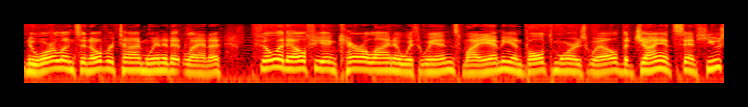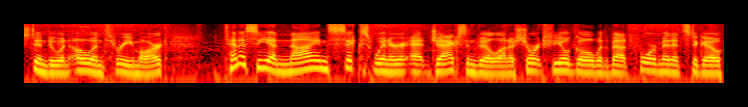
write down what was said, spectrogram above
New Orleans an overtime win at Atlanta, Philadelphia and Carolina with wins, Miami and Baltimore as well. The Giants sent Houston to an 0 3 mark. Tennessee a 9 6 winner at Jacksonville on a short field goal with about four minutes to go.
